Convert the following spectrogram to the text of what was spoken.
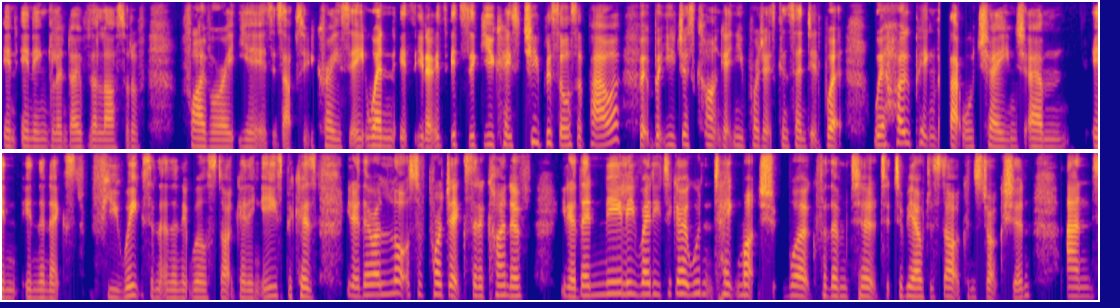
in, in England over the last sort of five or eight years. It's absolutely crazy when it's you know it's, it's the UK's cheapest source of power, but but you just can't get new projects consented. But we're hoping that that will change um, in in the next few weeks and, and, then it will start getting eased because you know there are lots of projects that are kind of you know they're nearly ready to go it wouldn't take much work for them to, to, to be able to start construction and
